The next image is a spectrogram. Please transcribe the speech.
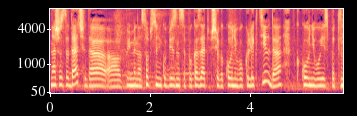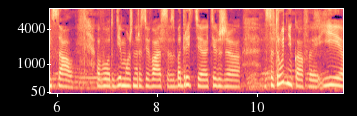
наша задача, да, а, именно собственнику бизнеса показать вообще, какой у него коллектив, да, какой у него есть потенциал, вот, где можно развиваться, взбодрить э, тех же сотрудников и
